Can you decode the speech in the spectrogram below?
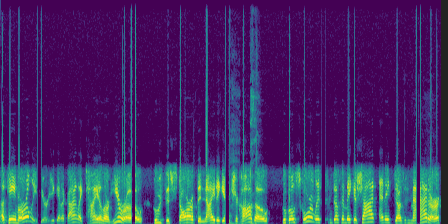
a game earlier, you get a guy like Tyler Herro, who's the star of the night against Chicago, who goes scoreless and doesn't make a shot, and it doesn't matter.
